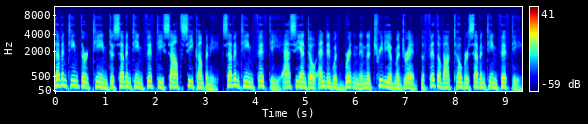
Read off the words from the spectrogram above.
1713–1750 South Sea Company, 1750 Asiento ended with Britain in the Treaty of Madrid the 5th of October 1750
